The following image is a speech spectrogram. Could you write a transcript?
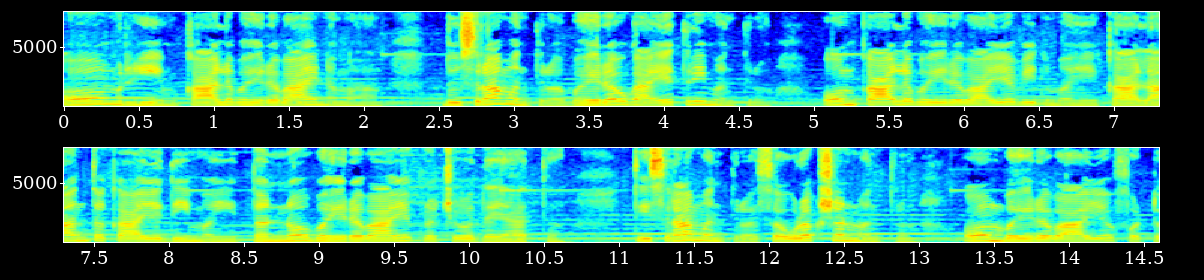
ओम ह्रीम कालभैरवाय नमः. दुसरा मंत्र भैरव गायत्री मंत्र. ओम कालभैरवाय विद्महे कालांतकाय धीमहि तन्नो भैरवाय प्रचोदयात. तिसरा मंत्र संरक्षण मंत्र. ओम भैरवाय फट.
